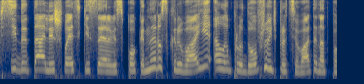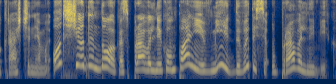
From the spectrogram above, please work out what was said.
Всі деталі шведський сервіс поки не розкриває, але продовжують працювати над покращеннями. От ще один доказ: правильні компанії вміють дивитися у правильний бік.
